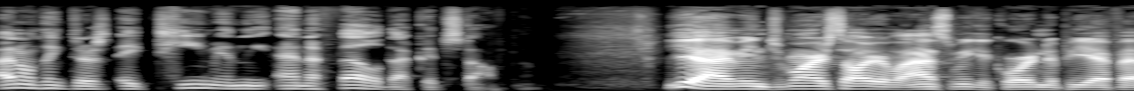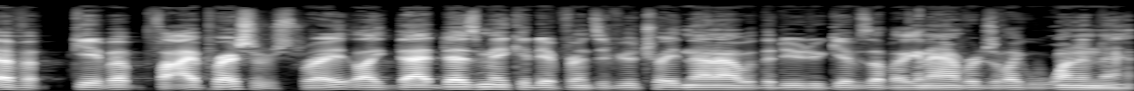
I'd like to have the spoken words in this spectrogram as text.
I don't think there's a team in the NFL that could stop them. Yeah, I mean, Jamaree Salyer last week, according to PFF, gave up five pressures, right? Like that does make a difference if you're trading that out with a dude who gives up like an average of like one and a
